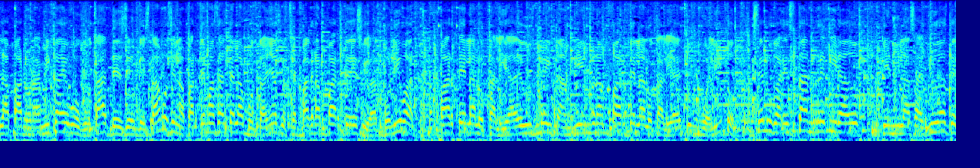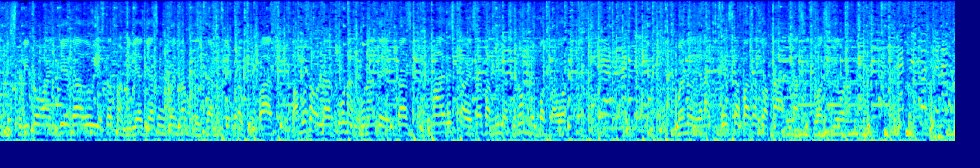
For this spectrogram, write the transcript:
la panorámica de Bogotá. Desde donde estamos, en la parte más alta de la montaña, se observa gran parte de Ciudad Bolívar, parte de la localidad de Usme y también gran parte de la localidad de Tunjuelito. Este lugar es tan retirado que ni las ayudas del distrito han llegado y estas familias ya se encuentran precisamente preocupadas. Vamos a hablar con algunas de estas madres cabeza de familia. Su nombre, por favor. Bueno, Diana, ¿qué está pasando acá? La. La situación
